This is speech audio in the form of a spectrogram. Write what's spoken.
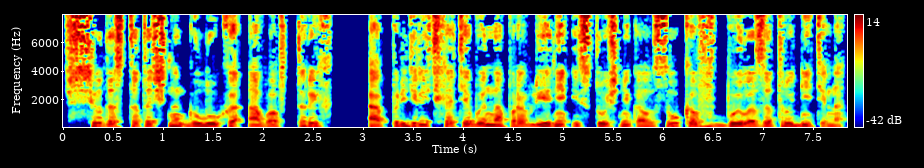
все достаточно глухо, а во-вторых, определить хотя бы направление источников звуков было затруднительно.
